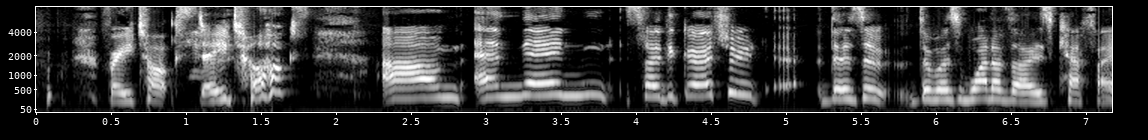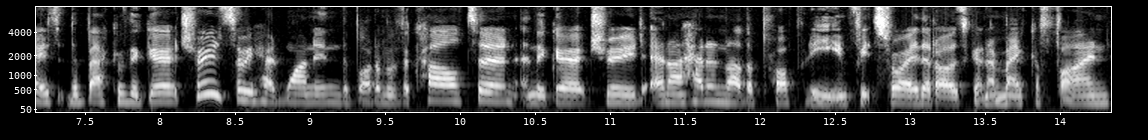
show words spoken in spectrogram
retox, detox. Um, and then, so the Gertrude, there's a there was one of those cafes at the back of the Gertrude. So we had one in the bottom of the Carlton and the Gertrude, and I had another property in Fitzroy that I was going to make a fine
